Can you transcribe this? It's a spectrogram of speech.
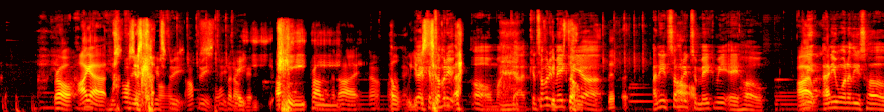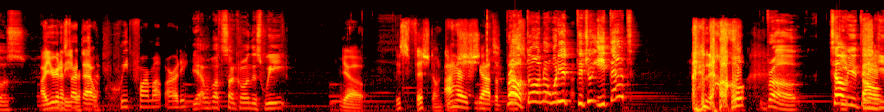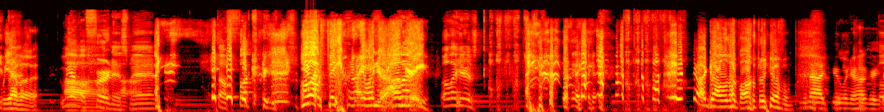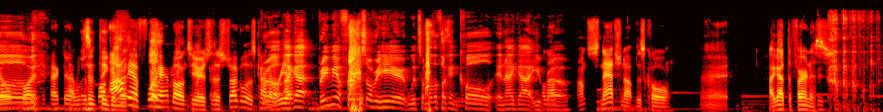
Bro, I got. Here's- no here's- three, I'm three, slumming three, three. I'm probably gonna die. No. Oh, Okay. you Yeah, can somebody? him. Oh my god! Can somebody make me uh? I need somebody Oh. to make me a hoe. I need, right, I need one of these hoes. Are you gonna start that wheat farm up already? Yeah, I'm about to start growing this wheat. Yo, These fish don't. Do I heard shit. you got the Bro, best- don't know. What do you? Did you eat that? no. Bro, tell me you didn't oh, eat we that. have a. we have a uh, furnace, uh, man. what the fuck are you? You All don't think right when you're all I- hungry. all I hear is. I gobbled up all three of them. You're not you when you're hungry. Don't Oh. blind the back there. I wasn't Well, thinking. I only right. have four hair bones here, so the struggle is kind of Bro, real. I got. Bring me a furnace over here with some motherfucking coal, and I got you, Hold on. bro. I'm snatching up this coal. Alright. I got the furnace.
